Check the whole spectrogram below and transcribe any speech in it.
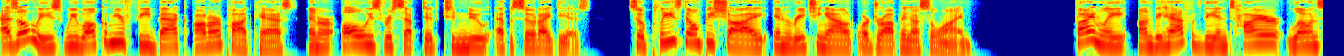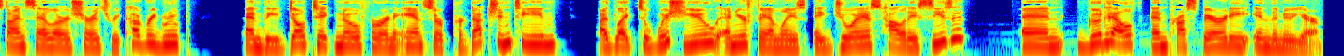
As always, we welcome your feedback on our podcast and are always receptive to new episode ideas. So please don't be shy in reaching out or dropping us a line. Finally, on behalf of the entire Lowenstein Sandler Insurance Recovery Group and the Don't Take No for an Answer production team, I'd like to wish you and your families a joyous holiday season and good health and prosperity in the new year.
